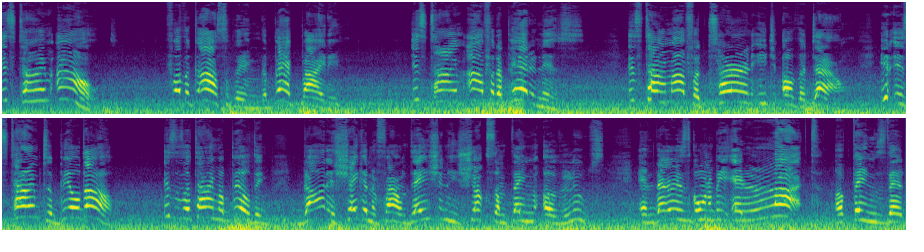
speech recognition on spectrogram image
It's time out for the gossiping, the backbiting. It's time out for the pettiness. It's time out for turn each other down. It is time to build up. This is a time of building. God is shaking the foundation. He shook something loose. And there is going to be a lot of things that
